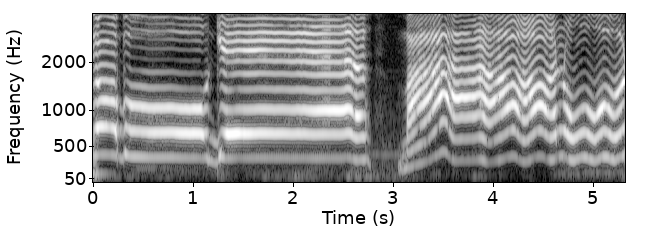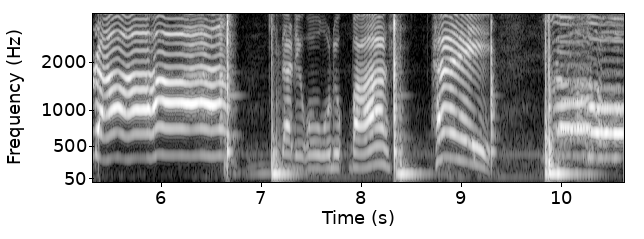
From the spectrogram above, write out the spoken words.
여보게 마누라. 기다리고 오륙박 헤이. 여보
